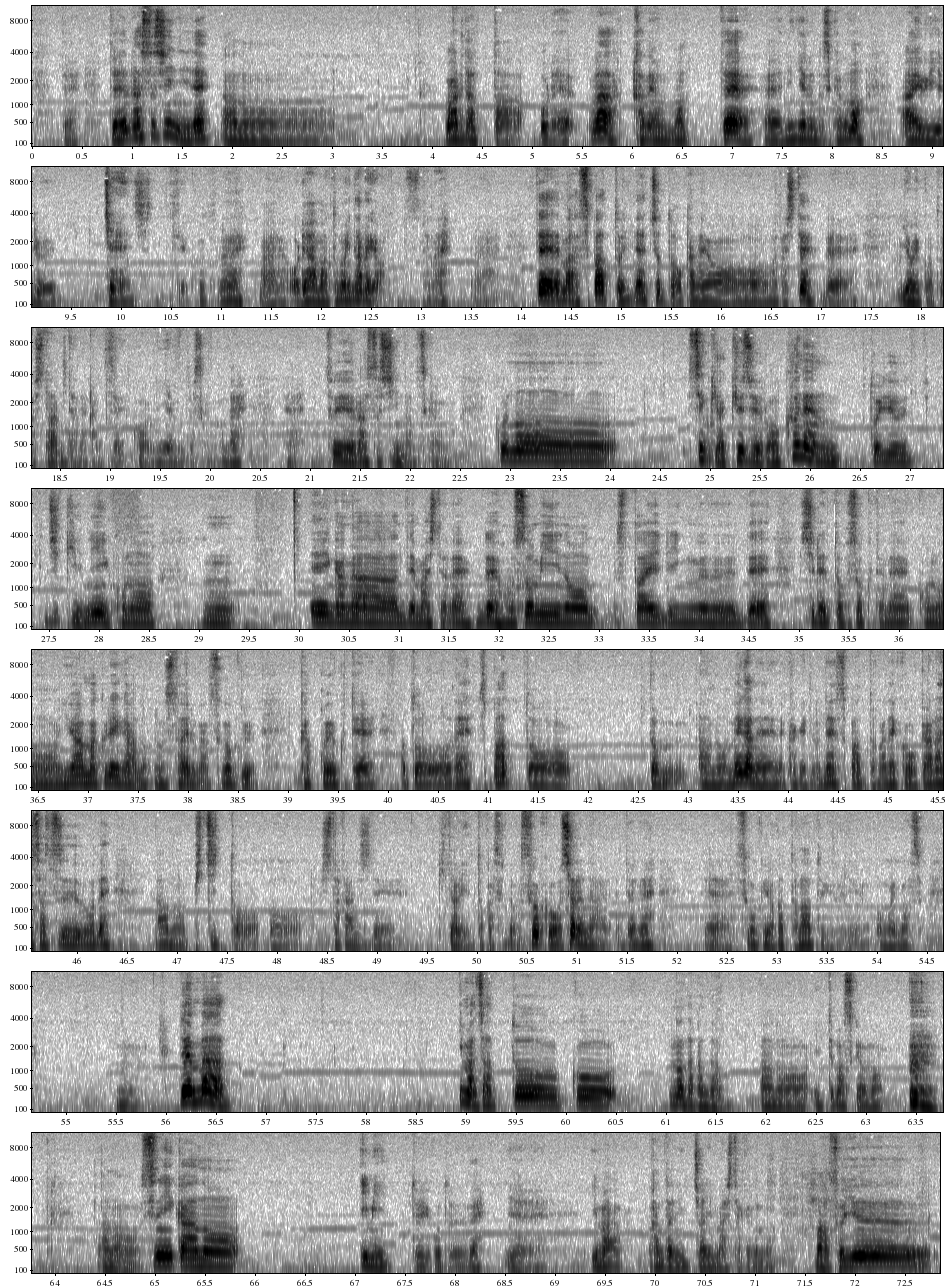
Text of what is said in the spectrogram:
でラストシーンにね、あの悪だった俺は金を持って、えー、逃げるんですけども「I will change」っていうことでね「まあ、俺はまともになるよ」っつってね、でまあスパッとにねちょっとお金を渡してで良いことしたみたいな感じでこう逃げるんですけどもね、えー、そういうラストシーンなんですけども。この1996年という時期にこの、うん、映画が出ましてねで細身のスタイリングでシルエット細くてねこのユア・マクレガーのこのスタイルがすごくかっこよくてあとねスパッととあの眼鏡かけてるねスパッとがねこうガラシャツをねあのピチッとした感じで着たりとかするのがすごくおしゃれなでね、えー、すごく良かったなというふうに思います。うん、でまあ今ざっとこうなんだかんだあの言ってますけども あのスニーカーの意味ということでね今簡単に言っちゃいましたけどもまあそういう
